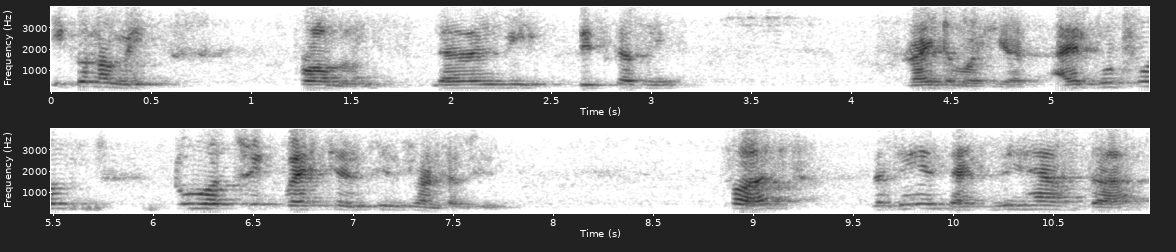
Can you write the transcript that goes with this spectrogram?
economics problems that I will be discussing right over here. I'll put two or three questions in front of you. First, the thing is that we have the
